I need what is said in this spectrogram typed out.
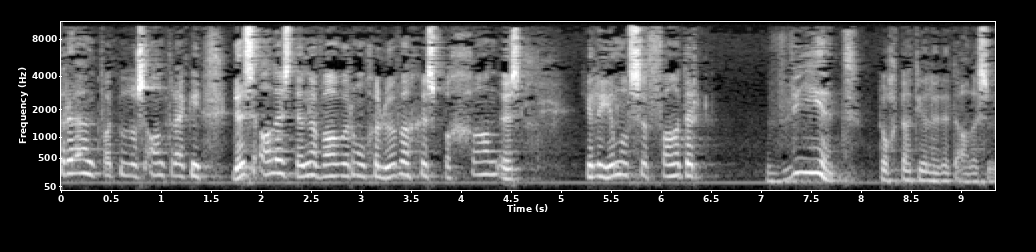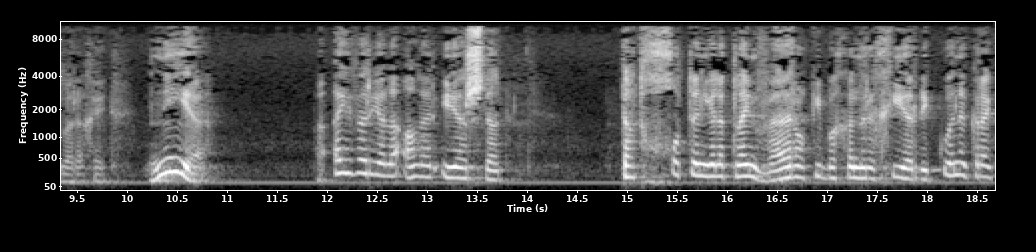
drink? Wat moet ons aantrek nie? Dis alles dinge waaroor ongelowiges begaan is. Julle hemelse Vader weet tog dat julle dit alles nodig het. Nee. Beywer julle allereers dat dat God in julle klein wêreltjie begin regeer, die koninkryk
